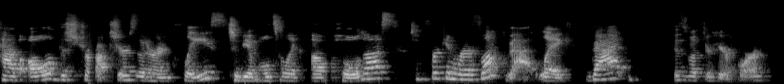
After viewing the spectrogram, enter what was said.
have all of the structures that are in place to be able to like uphold us to freaking reflect that. Like that is what they're here for.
